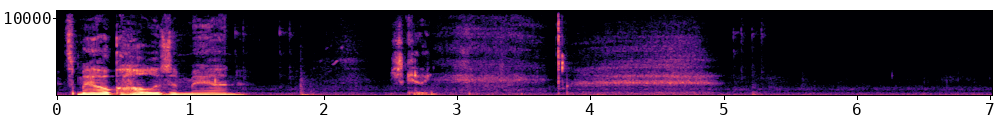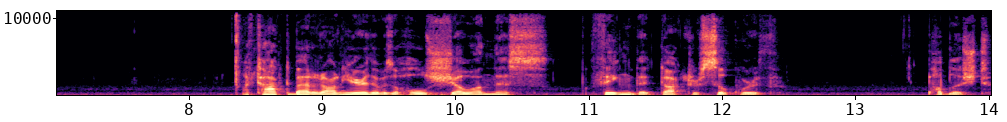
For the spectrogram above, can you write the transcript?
It's my alcoholism, man. Just kidding. I've talked about it on here. There was a whole show on this thing that Dr. Silkworth published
